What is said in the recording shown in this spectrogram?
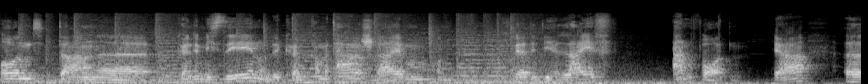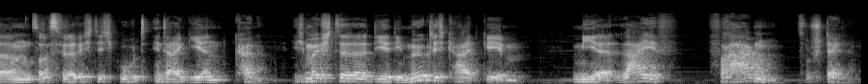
und dann äh, könnt ihr mich sehen und ihr könnt Kommentare schreiben und ich werde dir live antworten, ja, ähm, sodass wir da richtig gut interagieren können. Ich möchte dir die Möglichkeit geben, mir live Fragen zu stellen,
